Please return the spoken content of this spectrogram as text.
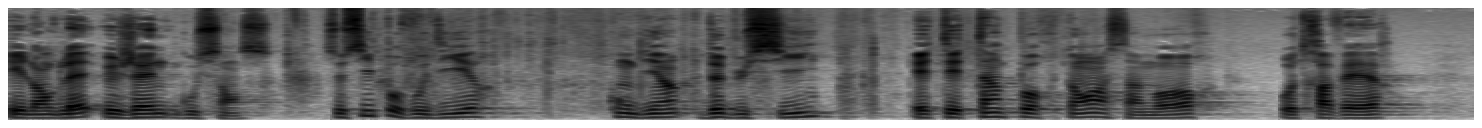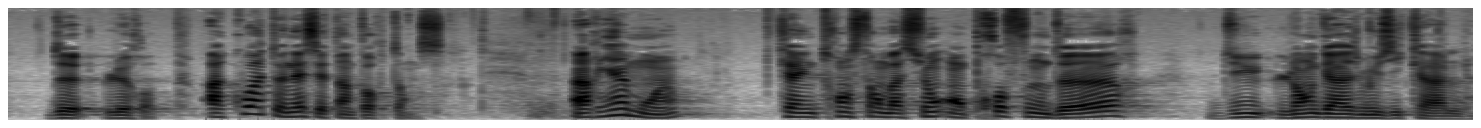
et l'Anglais Eugène Goussens. Ceci pour vous dire combien Debussy était important à sa mort au travers de l'Europe. À quoi tenait cette importance? À rien moins qu'à une transformation en profondeur du langage musical,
